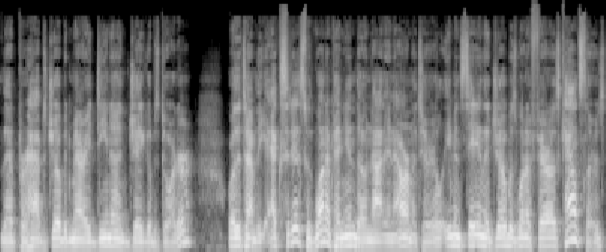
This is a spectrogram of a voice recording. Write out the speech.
that perhaps Job had married Dinah, Jacob's daughter, or the time of the Exodus, with one opinion, though not in our material, even stating that Job was one of Pharaoh's counselors,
